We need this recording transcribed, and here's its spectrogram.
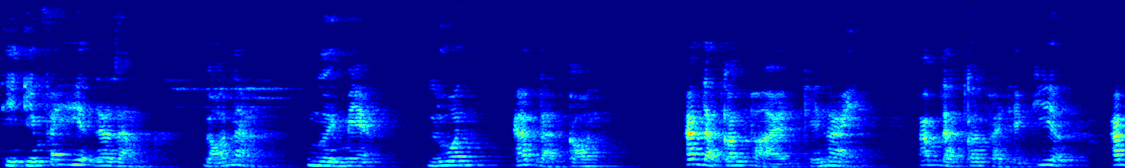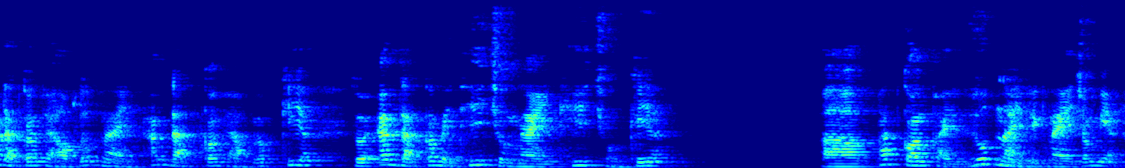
thì tiếm phát hiện ra rằng đó là người mẹ luôn áp đặt con. Áp đặt con phải thế này áp đặt con phải thế kia áp đặt con phải học lớp này áp đặt con phải học lớp kia rồi áp đặt con phải thi trường này thi trường kia. À, bắt con phải giúp này việc này cho mẹ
